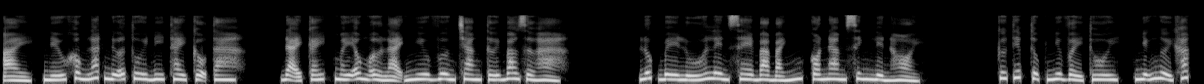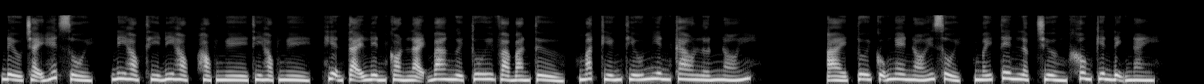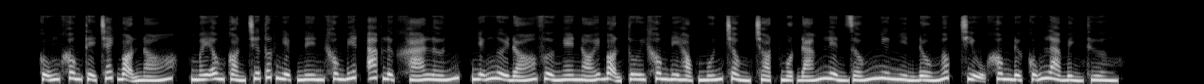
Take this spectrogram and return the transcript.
Ai, nếu không lát nữa tôi đi thay cậu ta. Đại cái, mấy ông ở lại như vương trang tới bao giờ hả? Lúc bê lúa lên xe ba bánh, có nam sinh liền hỏi. Cứ tiếp tục như vậy thôi, những người khác đều chạy hết rồi, đi học thì đi học, học nghề thì học nghề, hiện tại liền còn lại ba người tôi và bàn tử, mắt kiếng thiếu niên cao lớn nói. Ai tôi cũng nghe nói rồi, mấy tên lập trường không kiên định này. Cũng không thể trách bọn nó, mấy ông còn chưa tốt nghiệp nên không biết áp lực khá lớn, những người đó vừa nghe nói bọn tôi không đi học muốn trồng trọt một đám liền giống như nhìn đồ ngốc chịu không được cũng là bình thường.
